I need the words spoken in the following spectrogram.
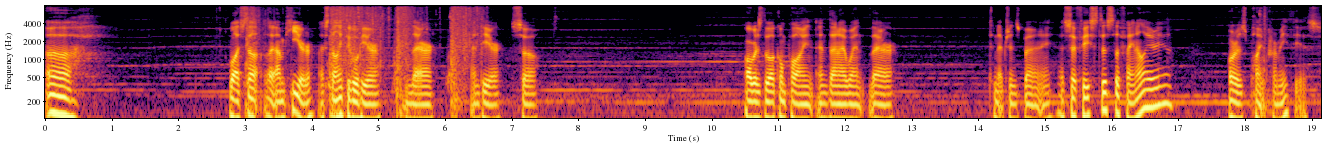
Uh. Well, I still, I'm here. I still need to go here, and there, and here. So. Or was the welcome point, and then I went there. To Neptune's bounty. Is Hephaestus the final area? Or is Point Prometheus?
